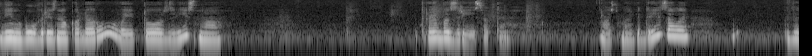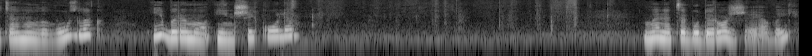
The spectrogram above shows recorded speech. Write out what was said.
він був різнокольоровий, то, звісно, треба зрізати. Ось ми відрізали, затягнули вузлик. І беремо інший колір. У мене це буде рожевий.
